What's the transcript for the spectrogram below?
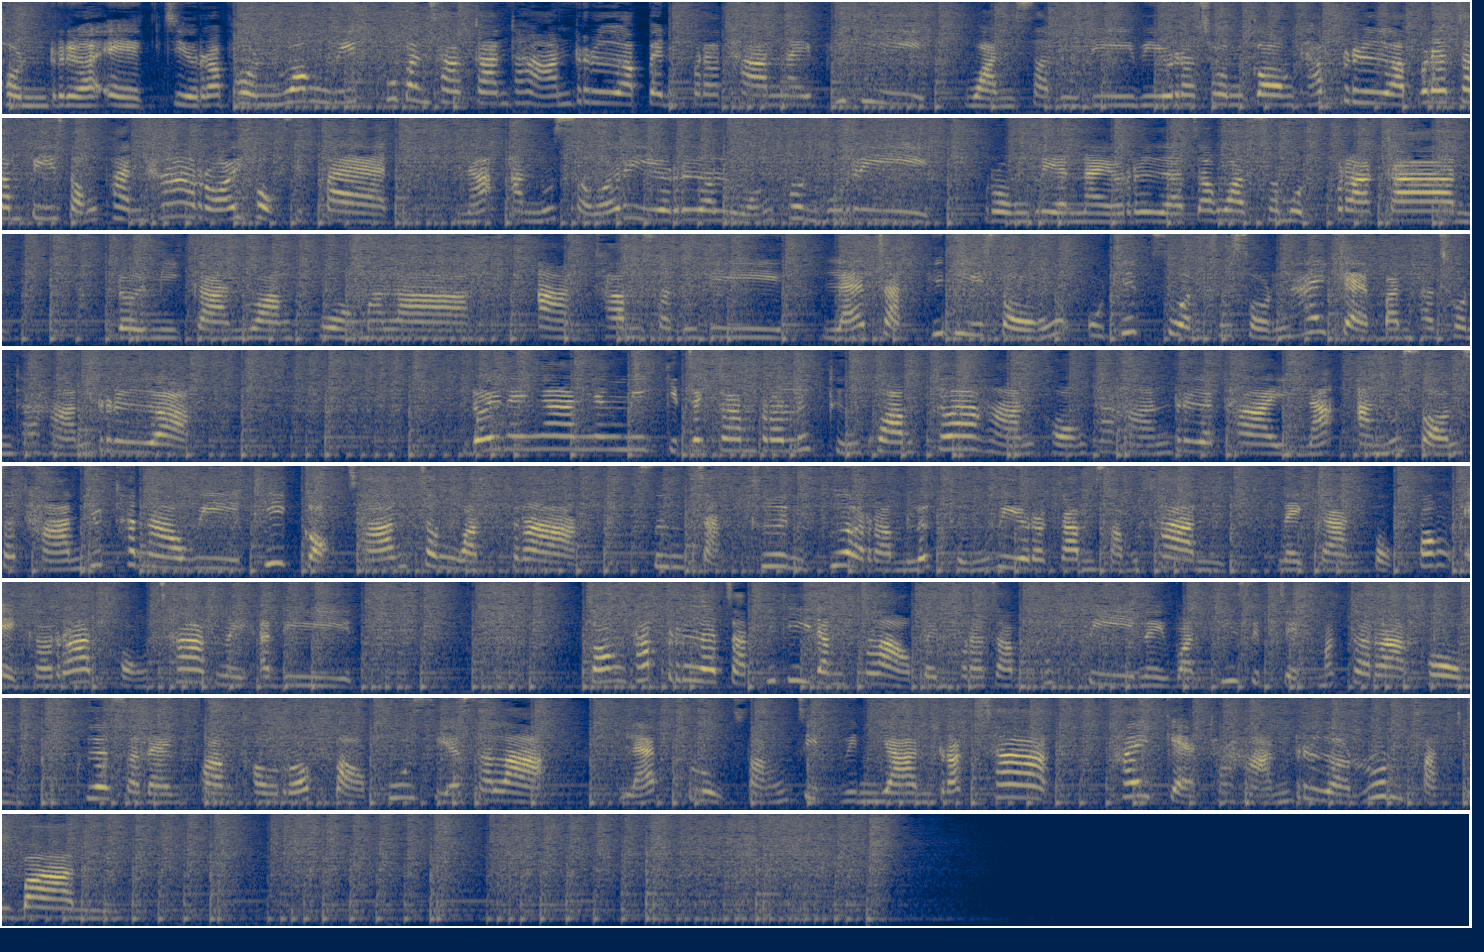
พลเรือเอกจิรพลว่องวิทย์ผู้บัญชาการทหารเรือเป็นประธานในพิธี วันสดุดีวีรชนกองทัพเรือประจำปี 2568 ณ อนุสาวรีย์เรือหลวงธนบุรี โรงเรียนในเรือจังหวัดสมุทรปราการ โดยมีการวางพวงมาลา อ่านคำสดุดี และจัดพิธีสงฆ์อุทิศส่วนกุศลให้แก่บรรพชนทหารเรือ โดยในงานยัง รมระลึกถึงความกล้าหาญของทหารเรือไทย ณ อนุสรสถานยุทธนาวีที่เกาะช้างจังหวัดตราด ซึ่งจัดขึ้นเพื่อรำลึกถึงวีรกรรมสำคัญ ในการปกป้องเอกราชของชาติในอดีตกองทัพเรือจัดพิธีดังกล่าวเป็นประจำทุกปีในวันที่ 17 มกราคม เพื่อแสดงความเคารพต่อผู้เสียสละ และปลูกฝังจิตวิญญาณรักชาติ ให้แก่ทหารเรือรุ่นปัจจุบัน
